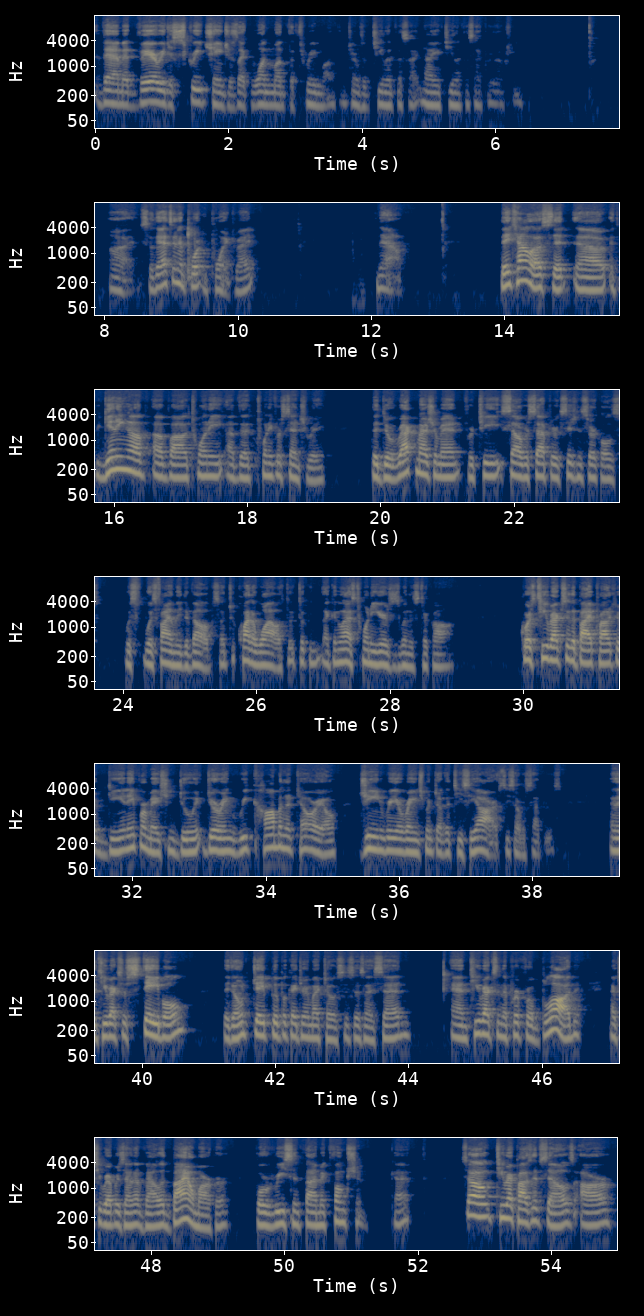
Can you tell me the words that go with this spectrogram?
them at very discrete changes, like one month to three month in terms of T lymphocyte, naive T lymphocyte production. All right, so that's an important point, right? Now, they tell us that uh, at the beginning of, of uh, 20 of the 21st century, the direct measurement for T cell receptor excision circles was was finally developed. So it took quite a while. It took, like in the last 20 years is when this took off. Of course, Trecs are the byproduct of DNA formation during recombinatorial gene rearrangement of the TCRs, T cell receptors. And the Trecs are stable. They don't duplicate during mitosis, as I said. And Trecs in the peripheral blood actually represent a valid biomarker for recent thymic function. Okay. So Trec positive cells are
